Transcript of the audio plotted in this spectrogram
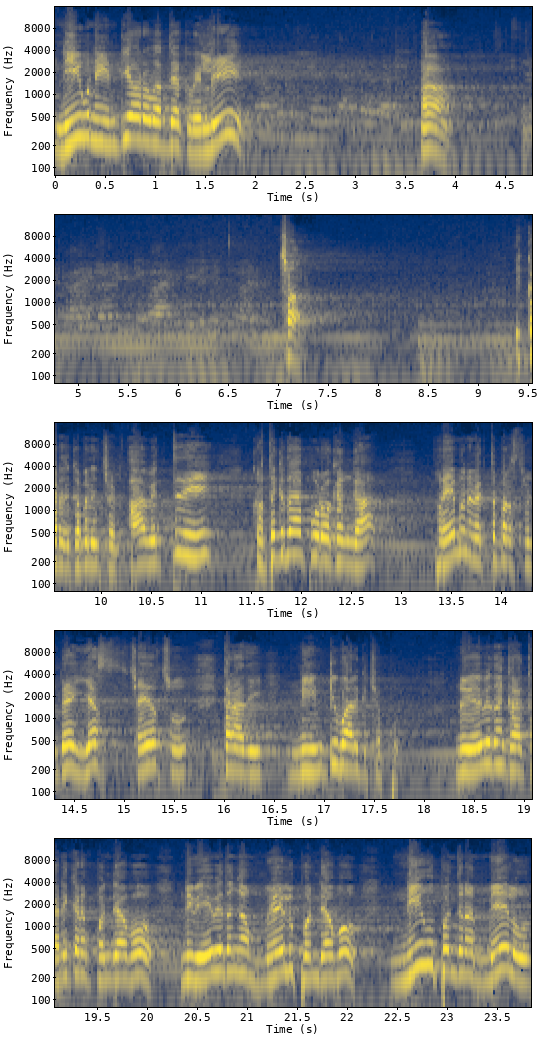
నీవు నీ ఇంటి ఎవరి వద్దకు వెళ్ళి చాలు. ఇక్కడ గమనించండి. ఆ వ్యక్తి కృతజ్ఞతాపూర్వకంగా ప్రేమను వ్యక్తపరుస్తుంటే ఎస్ చేయొచ్చు. కానీ అది నీ ఇంటి వారికి చెప్పు. నువ్వు ఏ విధంగా కనికరం పొందావో నువ్వు ఏ విధంగా మేలు పొందావో నీవు పొందిన మేలు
